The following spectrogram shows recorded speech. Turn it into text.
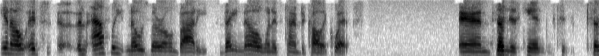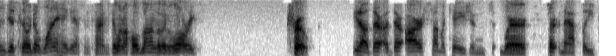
you know, it's uh, an athlete knows their own body. They know when it's time to call it quits. And Some just can't. Some just don't don't want to hang it out. Sometimes they want to hold on to the glory. true, you know, there there are some occasions where certain athletes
